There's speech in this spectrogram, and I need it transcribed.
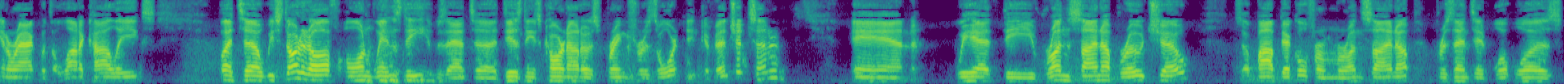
interact with a lot of colleagues. But uh, we started off on Wednesday. It was at uh, Disney's Coronado Springs Resort and Convention Center, and we had the Run Sign Up Road Show so Bob Bickel from Run Sign Up presented what was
